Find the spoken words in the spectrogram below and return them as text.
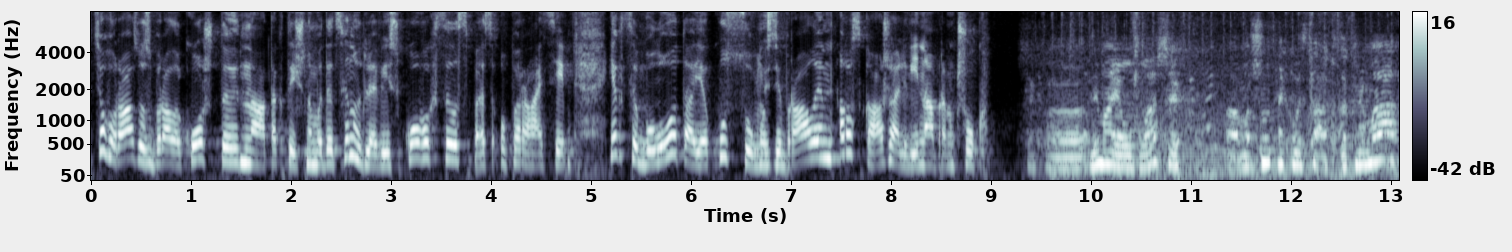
Цього разу збирали кошти на тактичну медицину для військових сил спецоперацій. Як це було та яку суму зібрали, розкаже Альвіна Абрамчук. Е, немає у ваших маршрутних листах. Зокрема,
